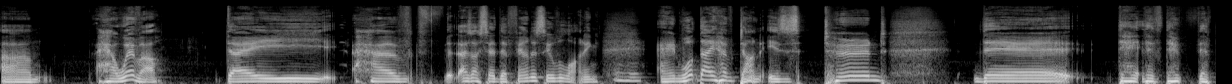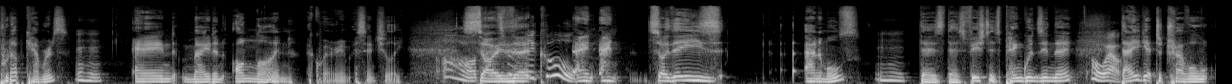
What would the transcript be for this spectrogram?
Um, however, they have, as I said, they've found a silver lining, and what they have done is turned their, their they've, they've, they've put up cameras and made an online aquarium essentially. Oh, that's really cool. And and so these animals, there's there's fish, there's penguins in there. Oh, wow. They get to travel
